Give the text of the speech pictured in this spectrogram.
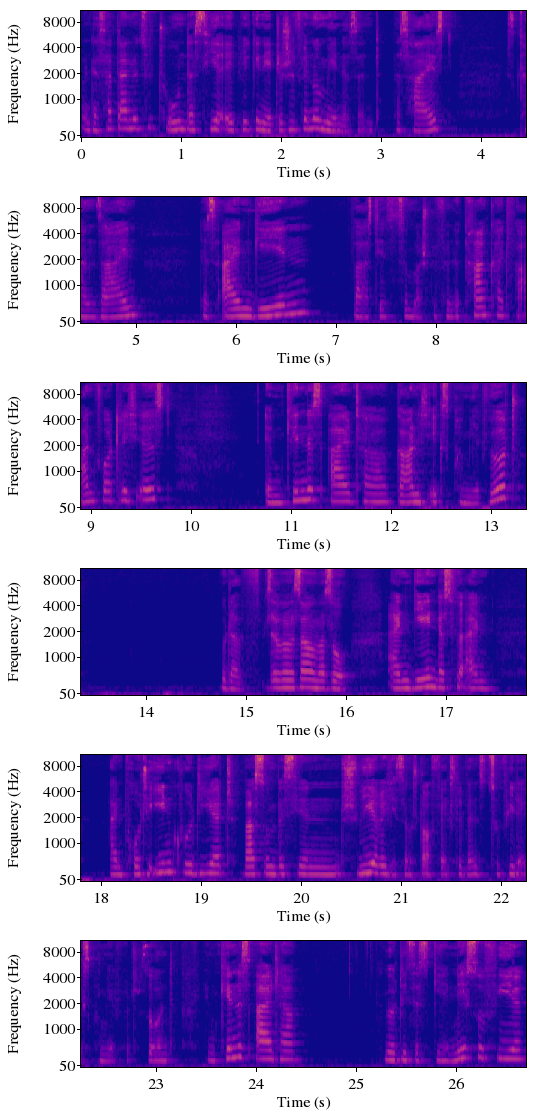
Und das hat damit zu tun, dass hier epigenetische Phänomene sind. Das heißt, es kann sein, dass ein Gen, was jetzt zum Beispiel für eine Krankheit verantwortlich ist, im Kindesalter gar nicht exprimiert wird oder sagen wir mal so, ein Gen, das für ein, ein Protein kodiert, was so ein bisschen schwierig ist im Stoffwechsel, wenn es zu viel exprimiert wird. So, und im Kindesalter wird dieses Gen nicht so viel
